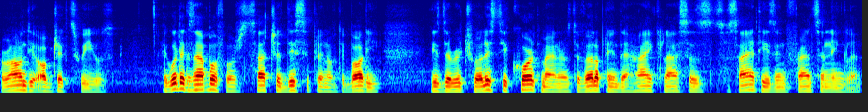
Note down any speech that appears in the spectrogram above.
around the objects we use. A good example for such a discipline of the body is the ritualistic court manners developed in the high classes societies in France and England.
